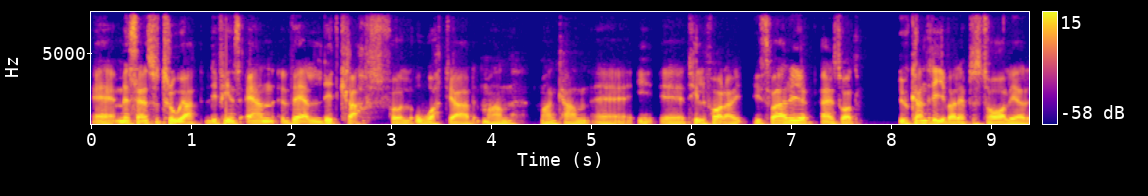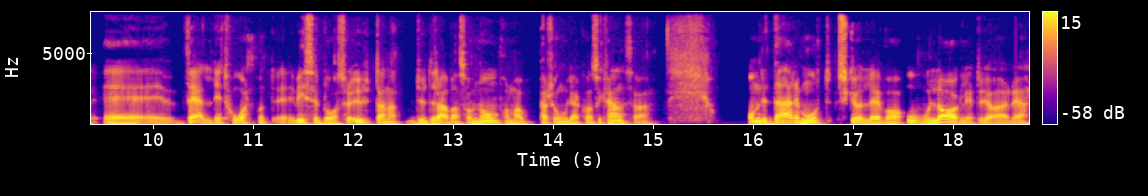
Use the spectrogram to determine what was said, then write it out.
Eh, men sen så tror jag att det finns en väldigt kraftfull åtgärd man, man kan eh, eh tillföra. I Sverige är det så att du kan driva repressalier eh, väldigt hårt mot eh, visselblåsare utan att du drabbas av någon form av personliga konsekvenser. Om det däremot skulle vara olagligt att göra det,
